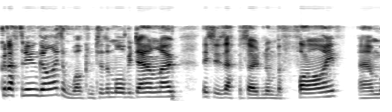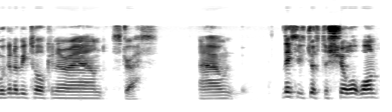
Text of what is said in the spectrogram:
Good afternoon, guys, and welcome to the Morby Download. This is episode number five, and we're going to be talking around stress. Um, this is just a short one.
